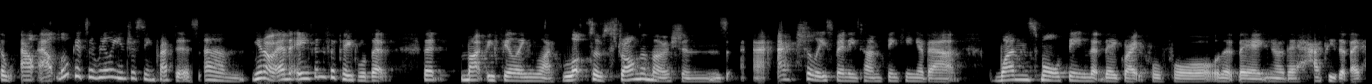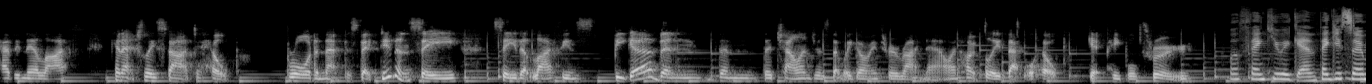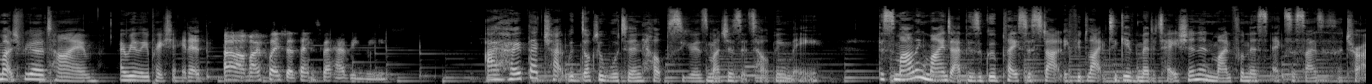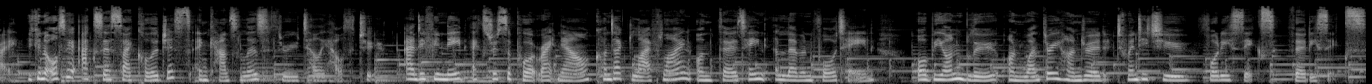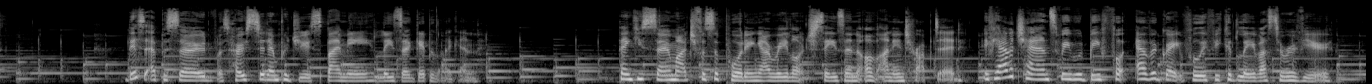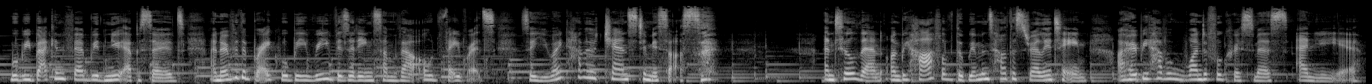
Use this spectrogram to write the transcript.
the our outlook. It's a really interesting practice, um, you know, and even for people that that might be feeling like lots of strong emotions, actually spending time thinking about one small thing that they're grateful for or that they're you know they're happy that they have in their life can actually start to help broaden that perspective and see see that life is bigger than than the challenges that we're going through right now. And hopefully that will help get people through. Well thank you again. Thank you so much for your time. I really appreciate it. Uh, my pleasure. Thanks for having me. I hope that chat with dr Wootton helps you as much as it's helping me the Smiling Mind app is a good place to start if you'd like to give meditation and mindfulness exercises a try. You can also access psychologists and counsellors through telehealth too. And if you need extra support right now, contact Lifeline on 13 11 14 or Beyond Blue on 1300 22 46 36. This episode was hosted and produced by me, Lisa Gebilagan. Thank you so much for supporting our relaunch season of Uninterrupted. If you have a chance, we would be forever grateful if you could leave us a review. We'll be back in Feb with new episodes, and over the break, we'll be revisiting some of our old favourites, so you won't have a chance to miss us. Until then, on behalf of the Women's Health Australia team, I hope you have a wonderful Christmas and New Year.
